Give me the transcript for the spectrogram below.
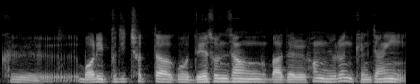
그 머리 부딪혔다고 뇌 손상 받을 확률은 굉장히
